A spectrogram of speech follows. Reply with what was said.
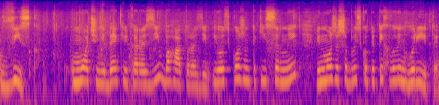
віск. Умочені декілька разів, багато разів. І ось кожен такий сирник він може ще близько п'яти хвилин горіти.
